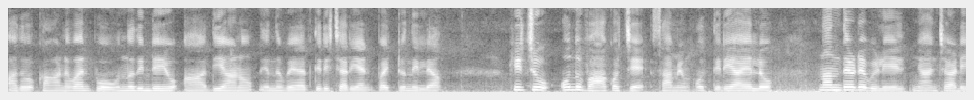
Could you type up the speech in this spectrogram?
അതോ കാണുവാൻ പോകുന്നതിന്റെയോ ആദിയാണോ എന്ന് വേർതിരിച്ചറിയാൻ പറ്റുന്നില്ല. കിച്ചു ഒന്ന് വാ കൊച്ചെ സമയം ഒത്തിരിയായല്ലോ. നന്ദയുടെ വിളിയിൽ ഞാൻ ചാടി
